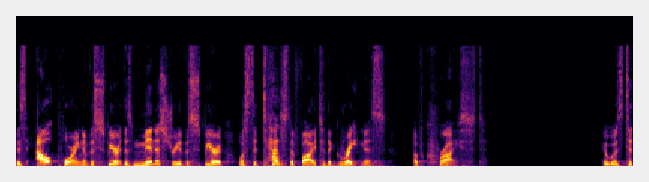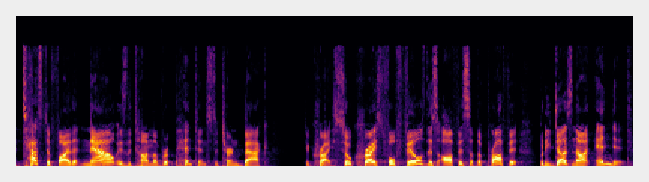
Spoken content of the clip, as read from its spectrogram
This outpouring of the Spirit, this ministry of the Spirit, was to testify to the greatness of Christ. It was to testify that now is the time of repentance, to turn back to Christ. So Christ fulfills this office of the prophet, but he does not end it.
